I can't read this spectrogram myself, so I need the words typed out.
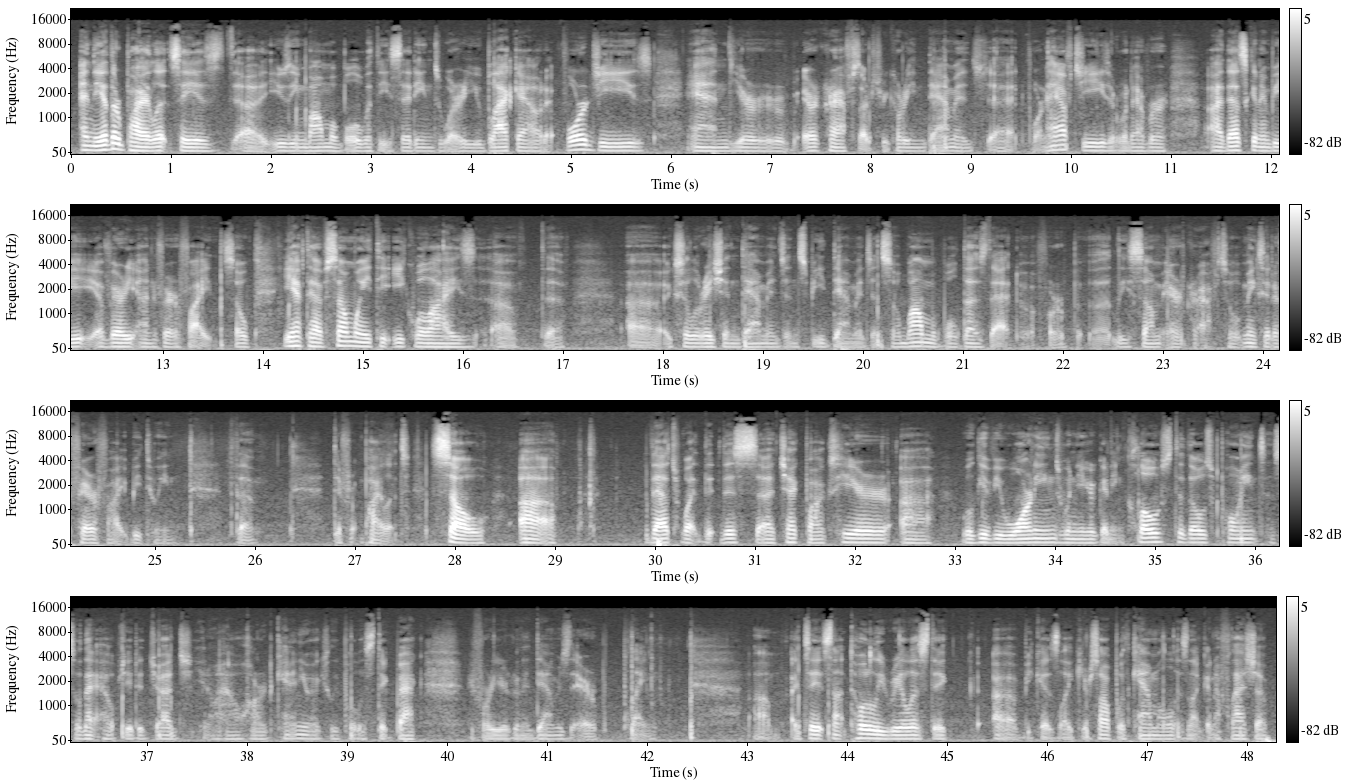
and the other pilot, say, is uh, using Bombable with these settings where you black out at 4 Gs and your aircraft starts recording damage at 4.5 Gs or whatever, uh, that's going to be a very unfair fight. So you have to have some way to equalize uh, the uh, acceleration damage and speed damage. And so bombable does that for at least some aircraft. So it makes it a fair fight between the different pilots. So uh, that's what th this uh, checkbox here uh, will give you warnings when you're getting close to those points and so that helps you to judge you know how hard can you actually pull the stick back before you're going to damage the airplane. Um, I'd say it's not totally realistic uh, because like your Sopwith Camel is not going to flash up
